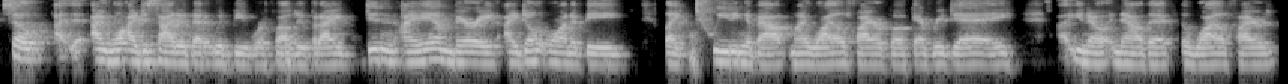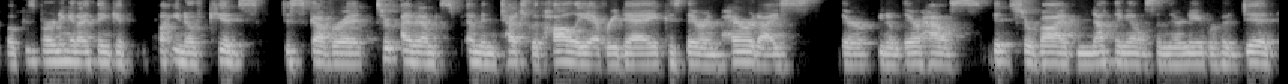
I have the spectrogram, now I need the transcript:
so i i, I decided that it would be worthwhile to do but i didn't i am very i don't want to be like tweeting about my wildfire book every day uh, you know now that the wildfire book is burning. And i think if you know if kids discover it I mean, I'm, I'm in touch with holly every day because they're in paradise their you know their house it survived nothing else in their neighborhood did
